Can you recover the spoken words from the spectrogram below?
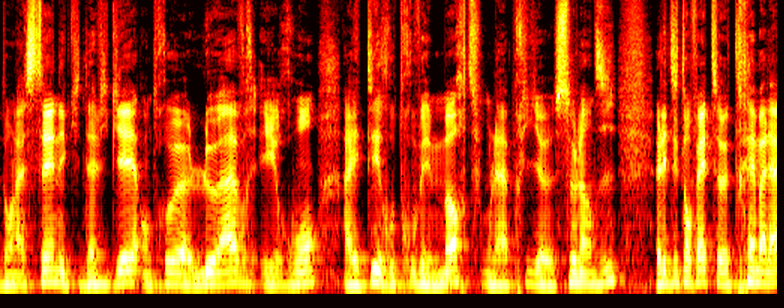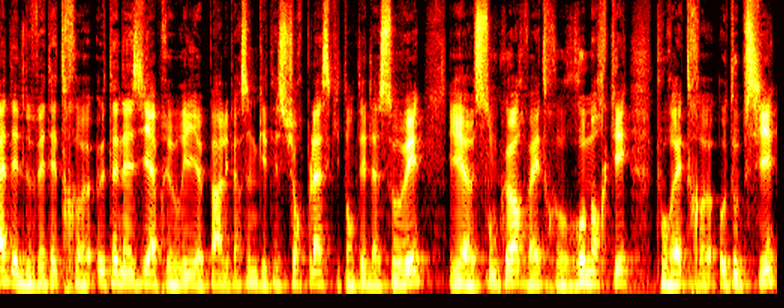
dans la Seine et qui naviguait entre Le Havre et Rouen a été retrouvée morte. On l'a appris ce lundi. Elle était en fait très malade. Elle devait être euthanasiée a priori par les personnes qui étaient sur place qui tentaient de la sauver. Et son corps va être remorqué pour être autopsié.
